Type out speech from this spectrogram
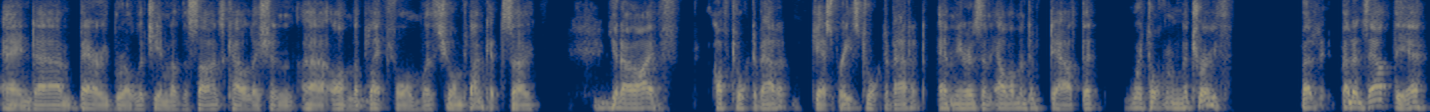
and um, Barry Brill, the chairman of the Science Coalition, uh, on the platform with Sean Plunkett. So, you know, I've I've talked about it. Jaspreet's talked about it, and there is an element of doubt that we're talking the truth. But but it's out there,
